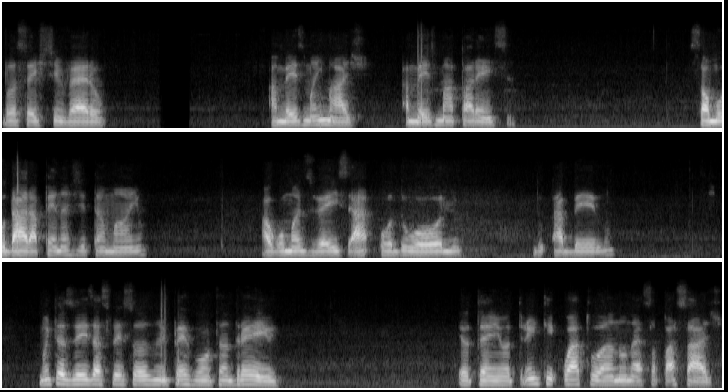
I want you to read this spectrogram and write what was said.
vocês tiveram a mesma imagem, a mesma aparência. Só mudaram apenas de tamanho, algumas vezes a cor do olho, do cabelo. Muitas vezes as pessoas me perguntam, Andrei, eu tenho 34 anos nessa passagem.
